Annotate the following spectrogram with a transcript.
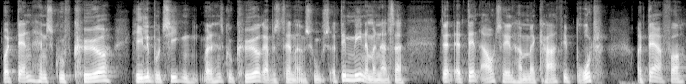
hvordan han skulle køre hele butikken, hvordan han skulle køre repræsentanternes hus. Og det mener man altså, at den aftale har McCarthy brudt, og derfor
